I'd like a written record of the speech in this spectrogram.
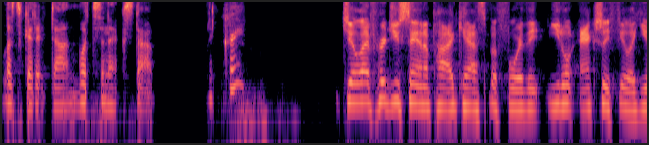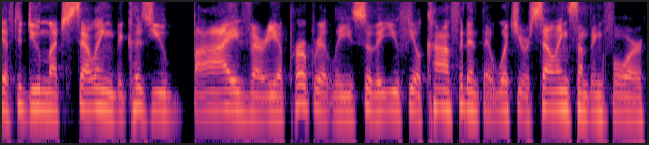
Let's get it done. What's the next step? Like, great. Jill i've heard you say on a podcast before that you don't actually feel like you have to do much selling because you buy very appropriately so that you feel confident that what you're selling something for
